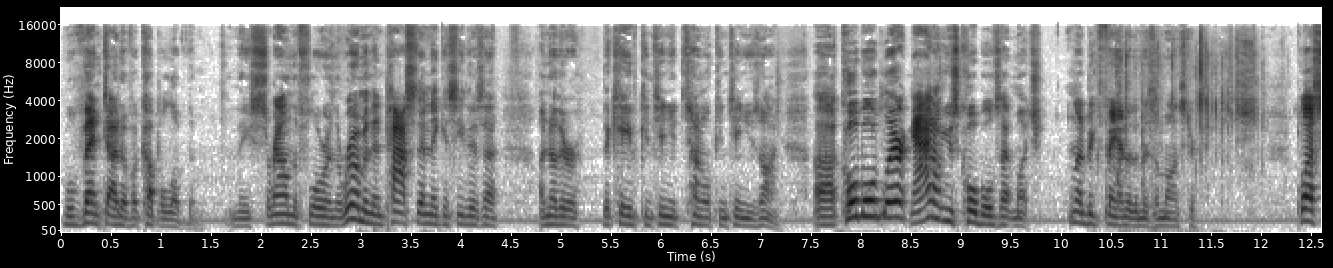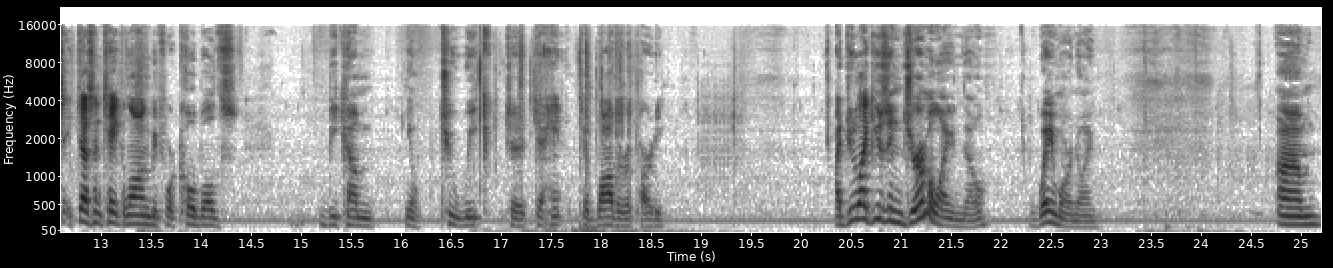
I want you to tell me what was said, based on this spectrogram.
will vent out of a couple of them. And they surround the floor in the room, and then past them, they can see there's a another. The cave continue tunnel continues on. Uh, kobold lair. Nah, I don't use kobolds that much. I'm not a big fan of them as a monster. Plus, it doesn't take long before kobolds become you know too weak to to to bother a party. I do like using Jermalaine though. Way more annoying. Um,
